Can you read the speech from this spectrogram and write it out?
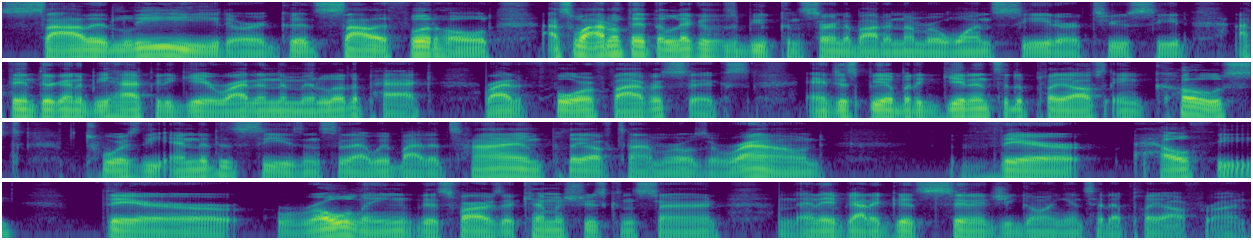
solid lead or a good solid foothold. That's why I don't think the Lakers would be concerned about a number one seed or a two seed. I think they're going to be happy to get right in the middle of the pack, right at four or five or six, and just be able to get into the playoffs and coast towards the end of the season. So that way, by the time playoff time rolls around, they're healthy, they're rolling as far as their chemistry is concerned, and they've got a good synergy going into that playoff run.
